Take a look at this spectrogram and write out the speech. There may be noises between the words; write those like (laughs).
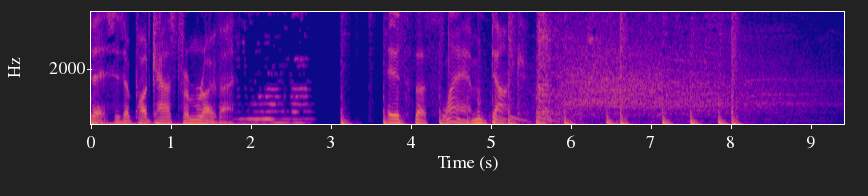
This is a podcast from Rover. It's the Slam Dunc.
